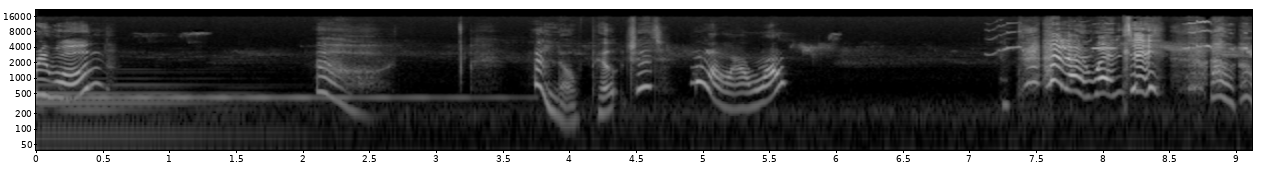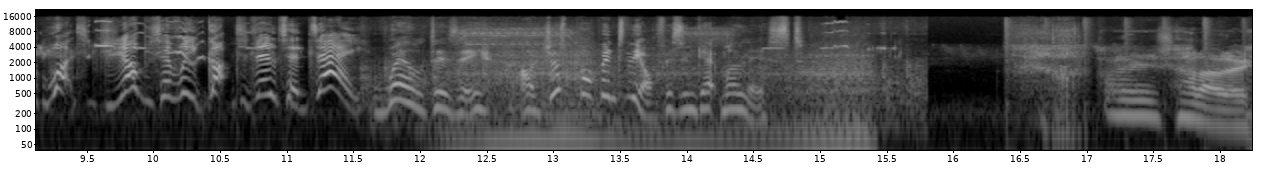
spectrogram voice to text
Everyone. Oh, hello, Pilchard. Hello, Wendy! Oh, what jobs have we got to do today? Well, Dizzy, I'll just pop into the office and get my list. Please, hello there.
